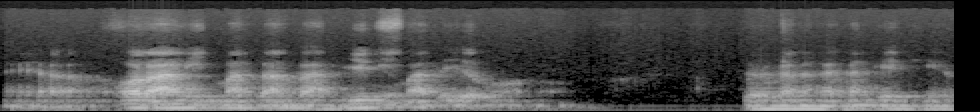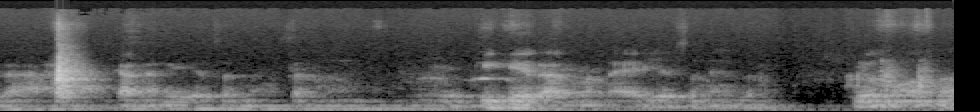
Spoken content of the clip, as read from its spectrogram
ya orang nikmat tambah ya nikmat ya ya kadang-kadang kira kadang ya senang senang pikiran mana ya senang senang ya ngono.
